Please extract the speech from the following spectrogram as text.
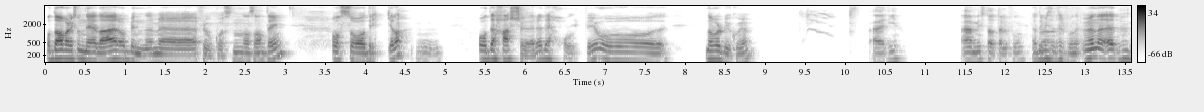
Og da var det liksom ned der og begynne med frokosten og sånne ting. Og så drikke, da. Mm. Og det her kjøret, det holdt vi jo Når var det du kom hjem? Jeg vet ikke. Jeg mista telefonen. Ja, du mistet telefonen. Men jeg,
